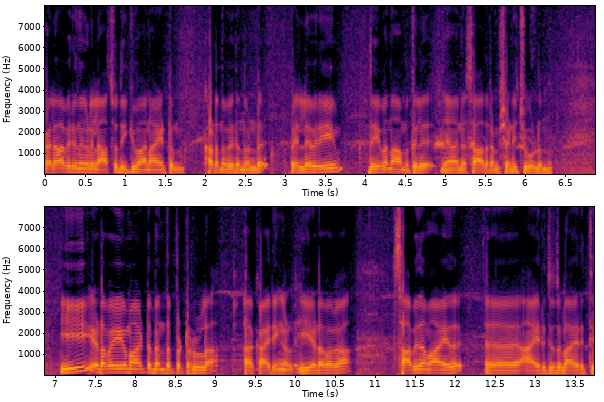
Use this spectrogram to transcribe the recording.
കലാവിരുന്നുകളിൽ ആസ്വദിക്കുവാനായിട്ടും കടന്നു വരുന്നുണ്ട്. എല്ലാവരെയും ദൈവനാമത്തിൽ ഞാൻ സാദരം ക്ഷണിച്ചുകൊള്ളുന്നു. ഈ ഇടവകയുമായിട്ട് ബന്ധപ്പെട്ടുള്ള കാര്യങ്ങൾ ഈ ഇടവക സ്ഥാപിതമായത് ആയിരത്തി തൊള്ളായിരത്തി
